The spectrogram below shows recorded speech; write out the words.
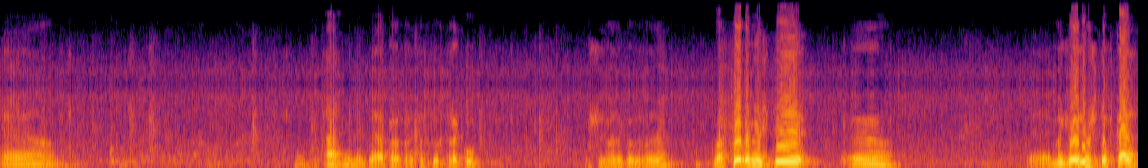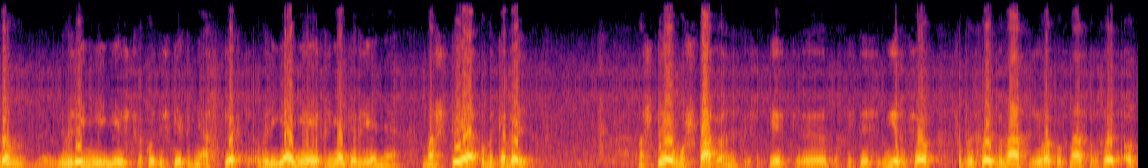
э, а, нет, я пропустил строку. В особенности э, э, мы говорим, что в каждом явлении есть в какой-то степени аспект влияния и принятия влияния. Машпея у Мекабель. Машпея у Мушпак, он здесь пишет. Есть, э, здесь мир, все, что происходит в нас и вокруг нас, происходит от,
